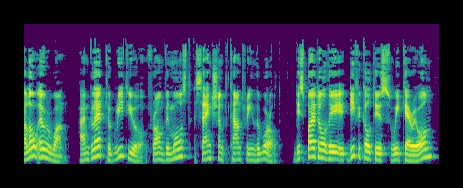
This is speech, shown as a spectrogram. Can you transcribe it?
Hello everyone. I'm glad to greet you from the most sanctioned country in the world. Despite all the difficulties we carry on,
